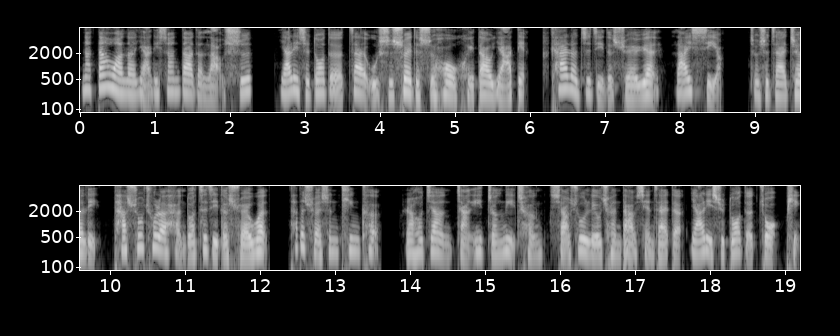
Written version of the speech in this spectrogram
那当完了亚历山大的老师，亚里士多德在五十岁的时候回到雅典，开了自己的学院 Lyceum。就是在这里，他输出了很多自己的学问，他的学生听课，然后将讲义整理成少数流传到现在的亚里士多德作品。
